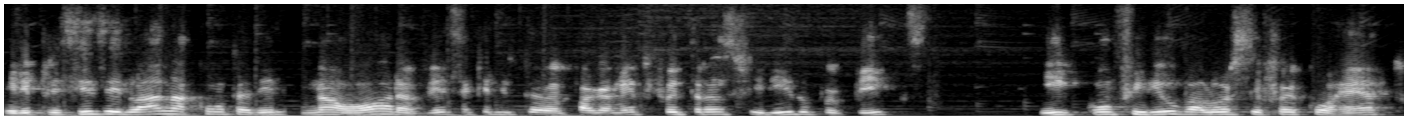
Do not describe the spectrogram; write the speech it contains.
ele precisa ir lá na conta dele na hora, ver se aquele pagamento foi transferido por Pix e conferir o valor se foi correto.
